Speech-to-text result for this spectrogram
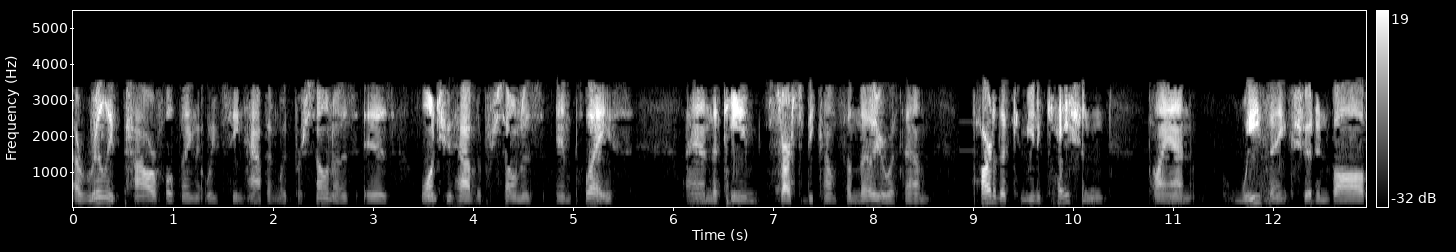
a really powerful thing that we've seen happen with personas is once you have the personas in place and the team starts to become familiar with them, part of the communication plan we think should involve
